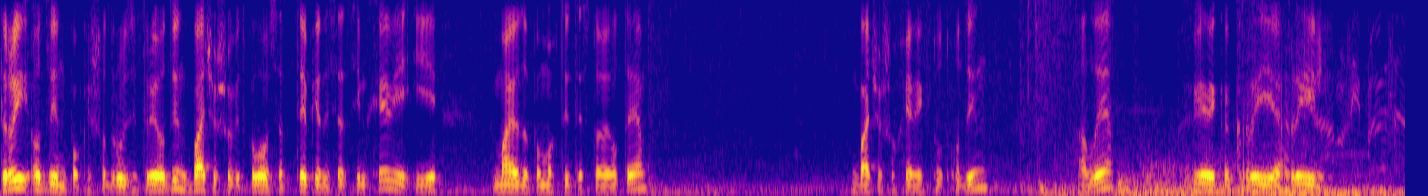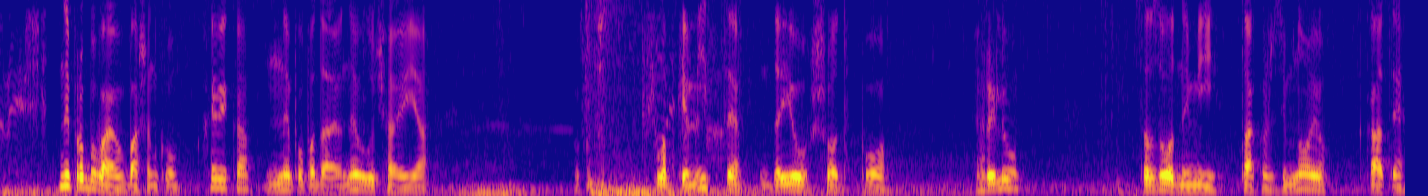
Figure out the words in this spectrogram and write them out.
3-1 поки що, друзі. 3-1. Бачу, що відколовся Т-57 Heavy і маю допомогти Т-100 ЛТ. Бачу, що Хевік тут один. Але Хевіка криє гриль. Не пробиваю в башенку Хевіка, не попадаю, не влучаю я в слабке місце. Даю шот по грилю. Совзводний мій також зі мною. Кати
